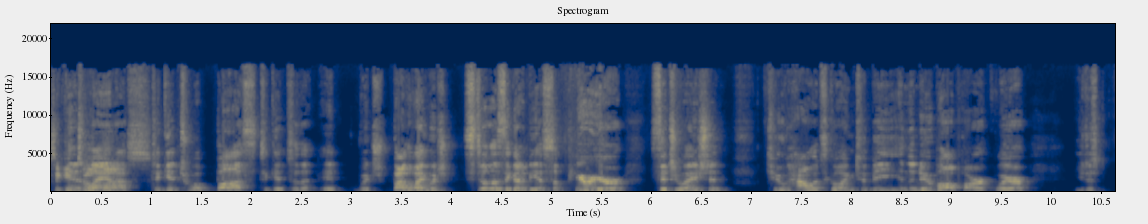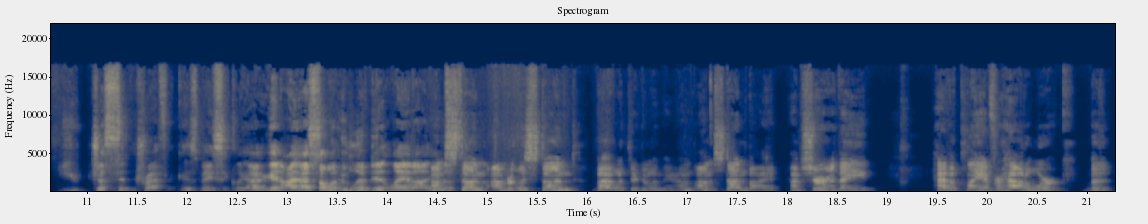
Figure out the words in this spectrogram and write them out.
to get in to Atlanta a bus, to get to a bus to get to the it which by the way which still is it going to be a superior situation to how it's going to be in the new ballpark where you just you just sit in traffic is basically I- again I as someone who lived in Atlanta you I'm know, so- stunned. I'm really stunned by what they're doing there. I'm, I'm stunned by it. I'm sure they have a plan for how to work, but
